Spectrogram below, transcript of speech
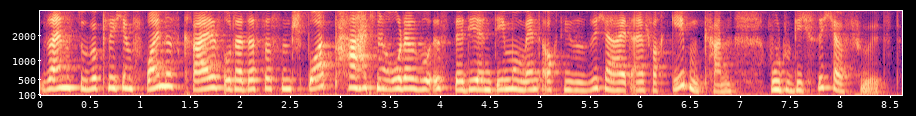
sein, dass du wirklich im Freundeskreis oder dass das ein Sportpartner oder so ist, der dir in dem Moment auch diese Sicherheit einfach geben kann, wo du dich sicher fühlst.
